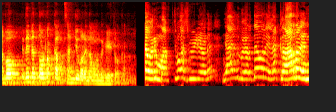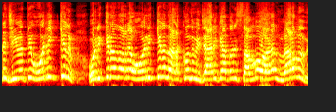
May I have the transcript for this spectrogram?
അപ്പോൾ ഇതിന്റെ തുടക്കം സഞ്ജു പറയും നമുക്കൊന്ന് കേട്ടു നോക്കാം. ഒരു മസ്റ്റ് വാഷ് വീഡിയോ ആണ്. ഞാനിത് വെറുതെ പറയില്ല കാരണം എന്റെ ജീവിതത്തിൽ ഒരിക്കലും ഒരിക്കലും എന്ന് പറഞ്ഞാൽ ഒരിക്കലും നടക്കുമെന്ന് വിചാരിക്കാത്ത ഒരു സംഭവമാണ് നടന്നത്.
